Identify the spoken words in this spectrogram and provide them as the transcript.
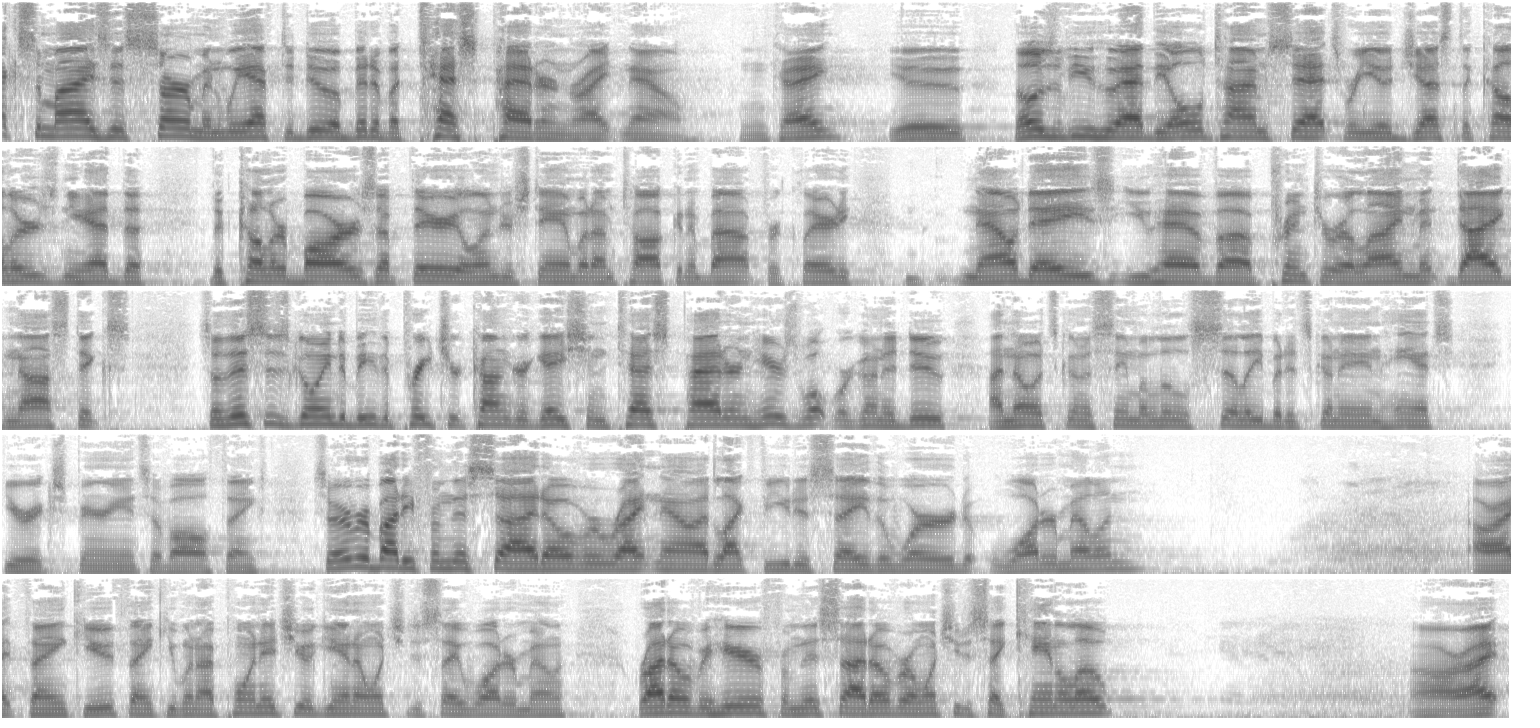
maximize this sermon, we have to do a bit of a test pattern right now. Okay? You, those of you who had the old time sets where you adjust the colors and you had the, the color bars up there, you'll understand what I'm talking about for clarity. Nowadays, you have uh, printer alignment diagnostics. So, this is going to be the preacher congregation test pattern. Here's what we're going to do. I know it's going to seem a little silly, but it's going to enhance your experience of all things. So, everybody from this side over right now, I'd like for you to say the word watermelon. All right, thank you. Thank you. When I point at you again, I want you to say watermelon. Right over here, from this side over, I want you to say cantaloupe. All right.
